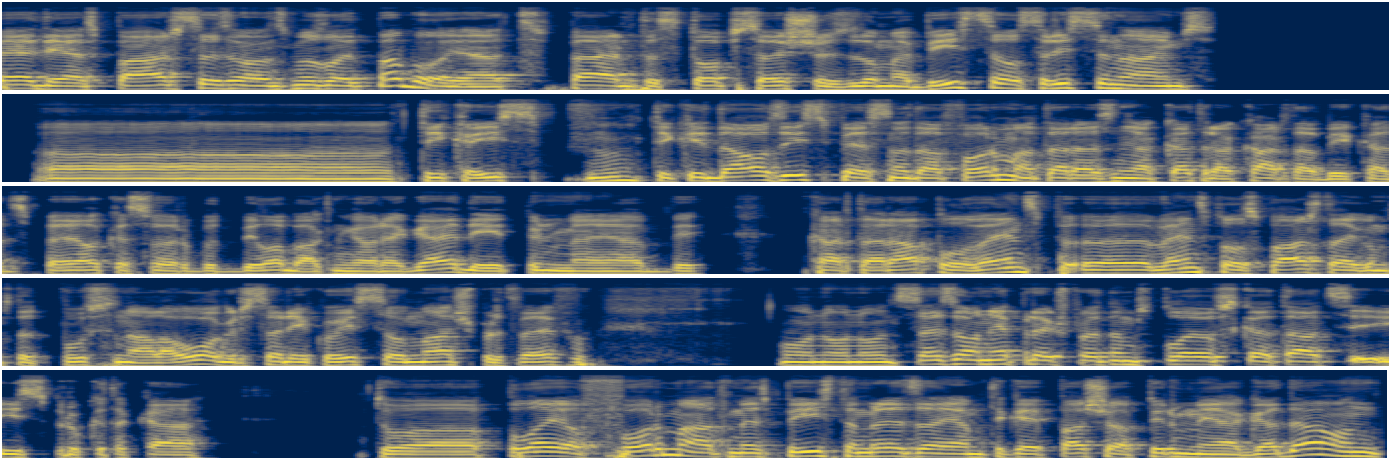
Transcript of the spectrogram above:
pēdējās pāris sezonas mazliet pabojāt. Pērn tas top 6, es domāju, bija izcils risinājums. Uh, tika, iz, nu, tika daudz izspiest no tā formāta. Tādā ziņā katrā kārtā bija kāda spēle, kas varbūt bija labāka nekā varēja gaidīt. Pirmajā bija kārtā ar Apple Vensp Ventspils pārsteigums, tad pusfinālā ogres arī, ko izcili maču pret Vefu. Un, un, un sezonu iepriekš, protams, playoffs kā tāds izspruka. Tā kā to playoff formātu mēs pīstam redzējām tikai pašā pirmajā gadā, un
